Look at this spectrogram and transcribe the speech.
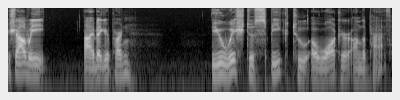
Shall we? I beg your pardon? You wish to speak to a walker on the path?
